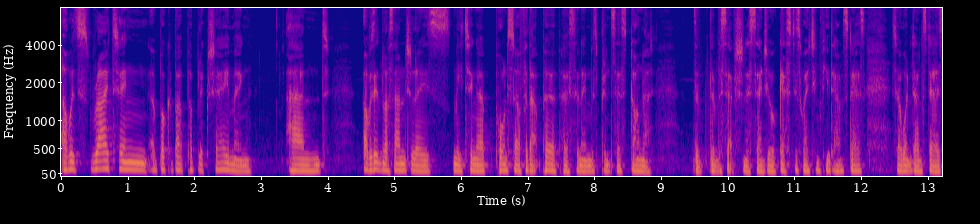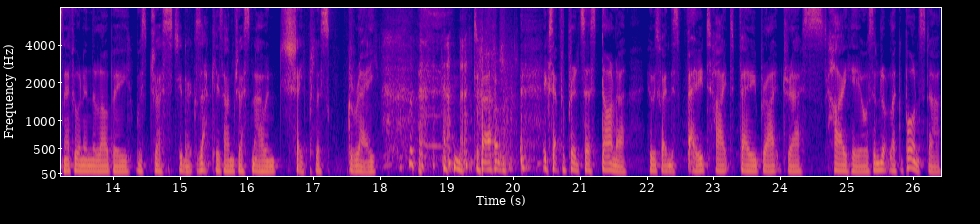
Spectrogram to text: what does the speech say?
I was writing a book about public shaming and I was in Los Angeles meeting a porn star for that purpose. Her name was Princess Donna. The, the, receptionist said, Your guest is waiting for you downstairs. So I went downstairs, and everyone in the lobby was dressed, you know, exactly as I'm dressed now in shapeless grey, um, except for Princess Donna, who was wearing this very tight, very bright dress, high heels, and looked like a porn star.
